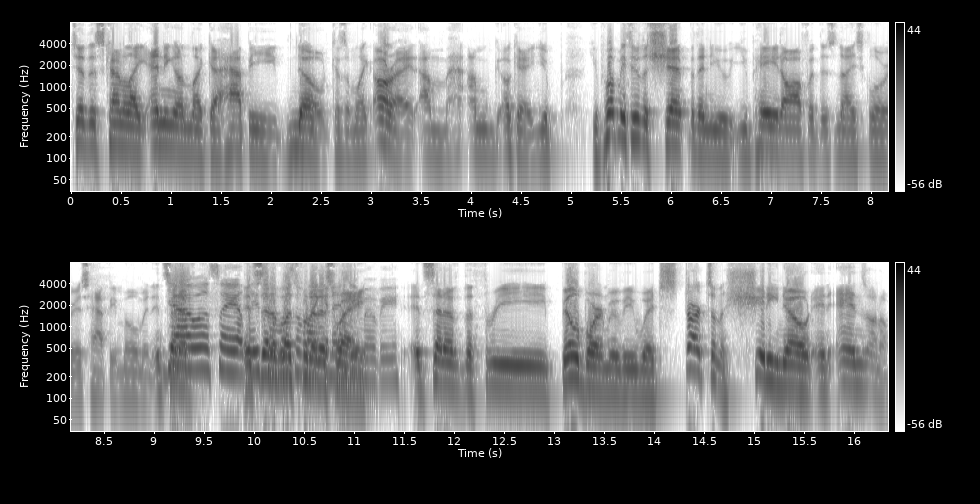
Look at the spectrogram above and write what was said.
To this kind of like ending on like a happy note because I'm like, all right, I'm I'm okay. You you put me through the shit, but then you you paid off with this nice, glorious, happy moment. Instead Yeah, of, I will say at least it of wasn't put like it this an way, movie. instead of the three billboard movie which starts on a shitty note and ends on a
